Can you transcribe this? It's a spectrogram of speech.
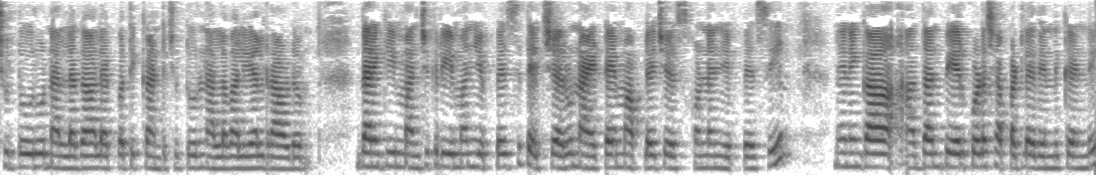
చుట్టూరు నల్లగా లేకపోతే కంటి చుట్టూరు నల్ల వలియాలు రావడం. దానికి మంచి క్రీమ్ అని చెప్పేసి తెచ్చారు. నైట్ టైం అప్లై చేసుకోండి అని చెప్పేసి. నేను ఇంకా దాని పేరు కూడా చెప్పట్లేదు ఎందుకండి.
